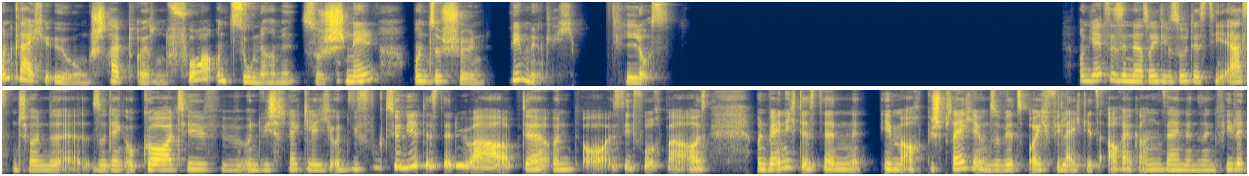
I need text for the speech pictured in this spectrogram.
und gleiche Übung. Schreibt euren Vor- und Zunahme so schnell und so schön wie möglich. Los! Und jetzt ist in der Regel so, dass die ersten schon äh, so denken, oh Gott, Hilfe und wie schrecklich und wie funktioniert das denn überhaupt? Und oh, es sieht furchtbar aus. Und wenn ich das dann eben auch bespreche, und so wird es euch vielleicht jetzt auch ergangen sein, dann sagen viele,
